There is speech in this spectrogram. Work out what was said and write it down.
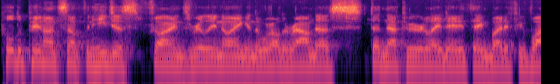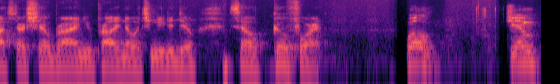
pull the pin on something he just finds really annoying in the world around us. Doesn't have to be related to anything, but if you've watched our show, Brian, you probably know what you need to do. So go for it. well, Jim,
